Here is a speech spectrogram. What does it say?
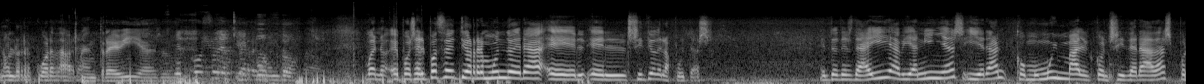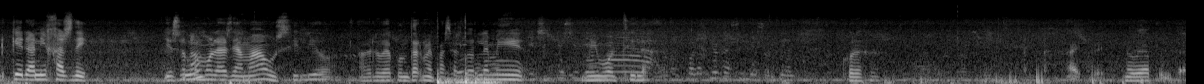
No lo recuerdo ahora. Entre vías. El pozo de Tío Remundo. Bueno, eh, pues el pozo de Tío Remundo era el, el sitio de las putas. Entonces de ahí había niñas y eran como muy mal consideradas porque eran hijas de. ¿Y eso ¿no? cómo las llama? Auxilio. A ver, lo voy a apuntar. ¿Me pasas darle mi, mi mochila? Colegio. Ay, espera, lo voy a apuntar.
